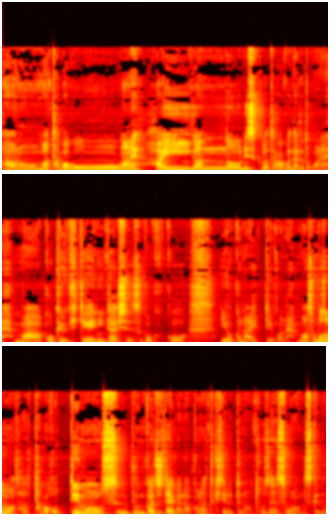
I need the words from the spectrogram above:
あのまあタバコがね肺がんのリスクが高くなるとかねまあ呼吸器系に対してすごくこう良くないっていうかね。まあそもそもタバコっていうものを吸う文化自体がなくなってきてるっていうのは当然そうなんですけど。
